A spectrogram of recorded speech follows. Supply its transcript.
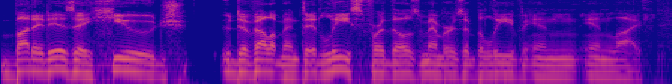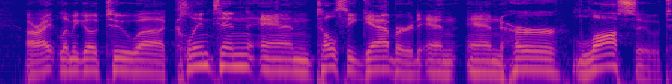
but it is a huge development, at least for those members that believe in in life. All right, let me go to uh, Clinton and Tulsi Gabbard and and her lawsuit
